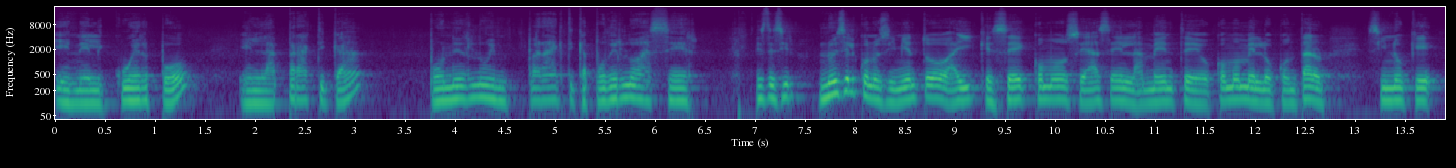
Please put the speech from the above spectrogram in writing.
en el cuerpo, en la práctica, ponerlo en práctica, poderlo hacer. Es decir, no es el conocimiento ahí que sé cómo se hace en la mente o cómo me lo contaron, sino que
